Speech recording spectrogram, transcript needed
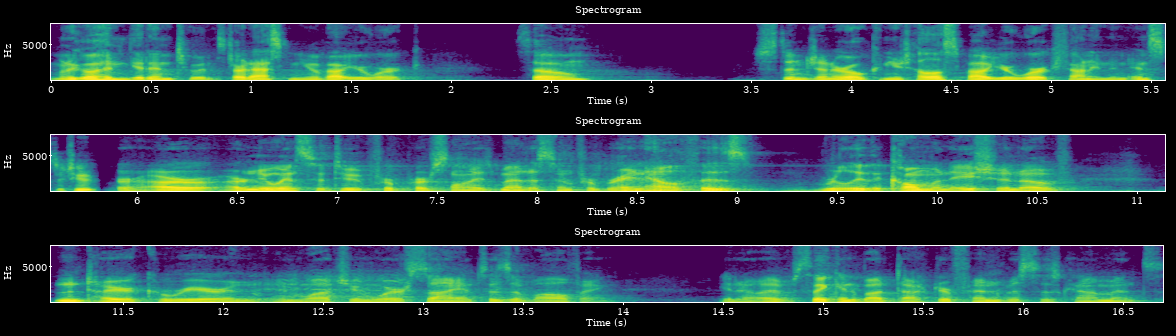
going to go ahead and get into it and start asking you about your work. So, just in general, can you tell us about your work founding an institute? Our, our new Institute for Personalized Medicine for Brain Health is really the culmination of an entire career in, in watching where science is evolving. You know, I was thinking about Dr. Fenves's comments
